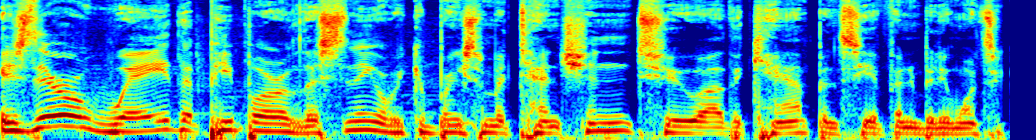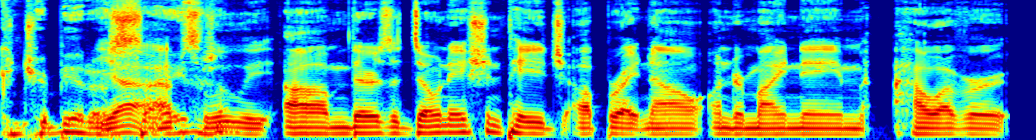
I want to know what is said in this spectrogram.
Is there a way that people are listening, or we could bring some attention to uh, the camp and see if anybody wants to contribute? Or Yeah, save or absolutely. Um, there's a donation page up right now under my name. However,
